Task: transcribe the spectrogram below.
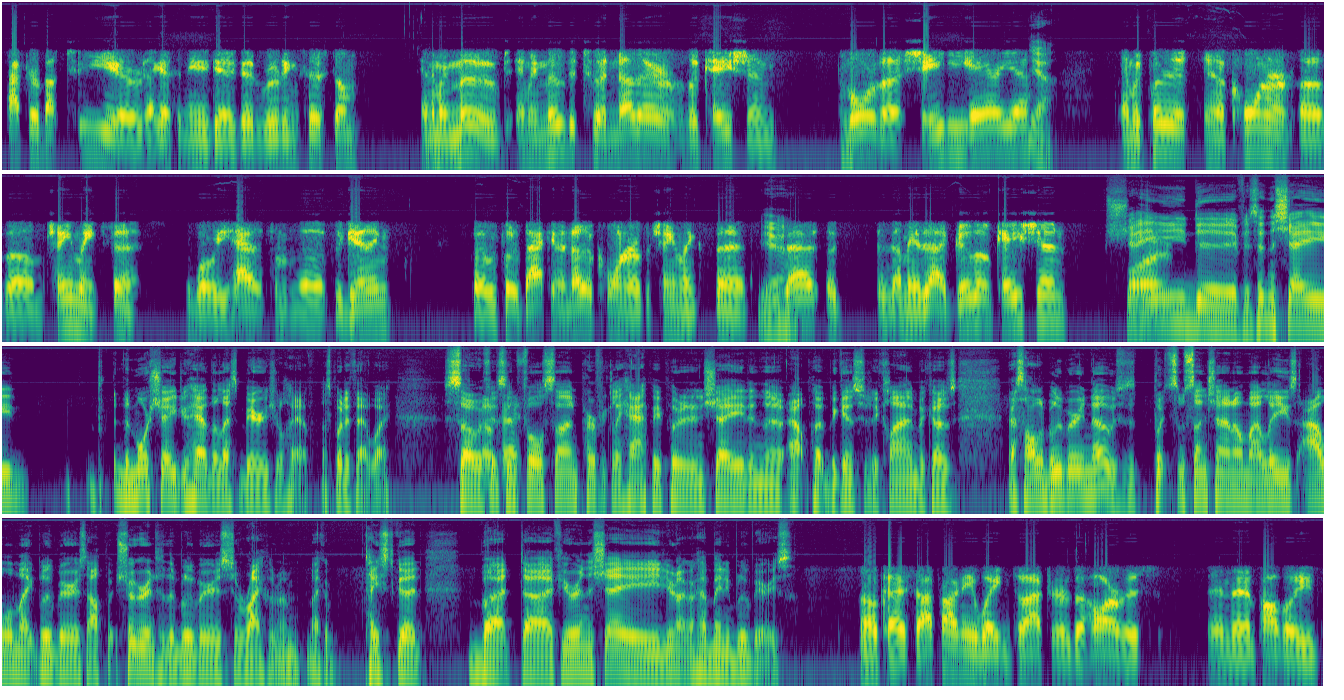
After about two years, I guess it needed to get a good rooting system, and then we moved, and we moved it to another location, more of a shady area, Yeah. and we put it in a corner of um, chain link fence where we had it from the beginning. But we put it back in another corner of the chain link fence. Yeah. Is that a, is, I mean, is that a good location? Shade, uh, if it's in the shade, the more shade you have, the less berries you'll have. Let's put it that way. So if it's in full sun, perfectly happy, put it in shade, and the output begins to decline because that's all a blueberry knows is put some sunshine on my leaves. I will make blueberries. I'll put sugar into the blueberries to ripen them, make them taste good. But uh, if you're in the shade, you're not going to have many blueberries. Okay, so I probably need to wait until after the harvest, and then probably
